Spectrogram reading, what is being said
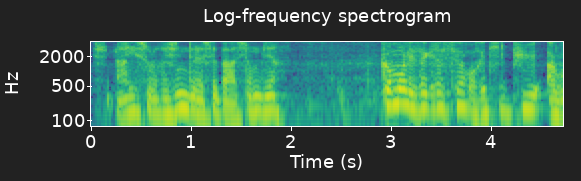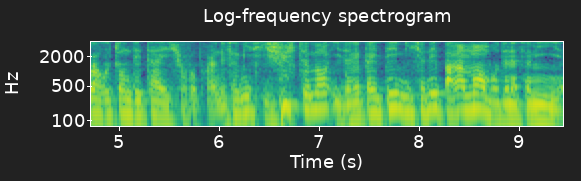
Je suis mariée sous le régime de la séparation de biens. Comment les agresseurs auraient-ils pu avoir autant de détails sur vos problèmes de famille si justement ils n'avaient pas été missionnés par un membre de la famille?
